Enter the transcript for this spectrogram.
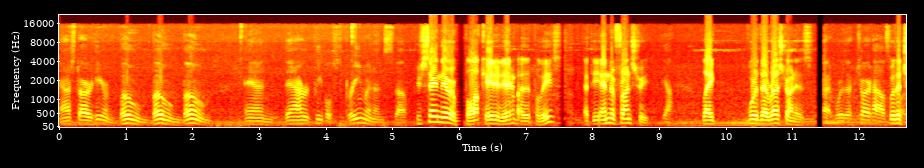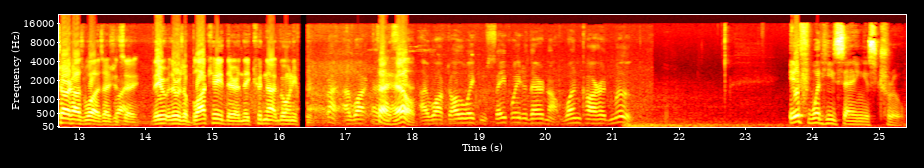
And I started hearing boom, boom, boom. And then I heard people screaming and stuff. You're saying they were blockaded in by the police at the end of Front Street, Yeah, like where the restaurant is, right, where the chart house. where the chart house was, I should Right. say. They, there was a blockade there, and they could not go any. further. Right, I walked. as the I hell? said, I walked all the way from Safeway to there. Not one car had moved. If what he's saying is true,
